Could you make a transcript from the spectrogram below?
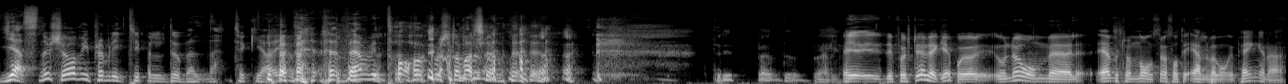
Yes, nu kör vi Premier League trippeldubbel tycker jag. Vem vill ta första matchen? Det första jag reagerar på, jag undrar om eh, Everton någonsin har stått i 11 gånger pengarna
